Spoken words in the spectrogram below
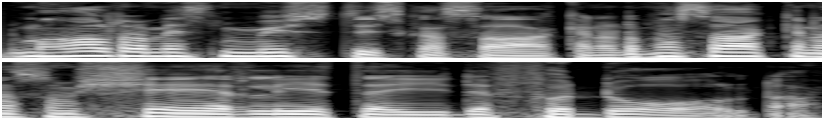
de allra mest mystiska sakerna, de här sakerna som sker lite i det fördolda.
